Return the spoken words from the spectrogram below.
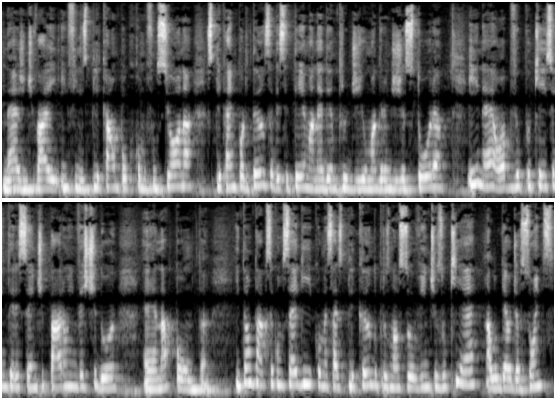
né? A gente vai, enfim, explicar um pouco como funciona, explicar a importância desse tema, né, dentro de uma grande gestora e, né, óbvio, porque isso é interessante para um investidor é, na ponta. Então, Taco, você consegue começar explicando para os nossos ouvintes o que é aluguel de ações?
